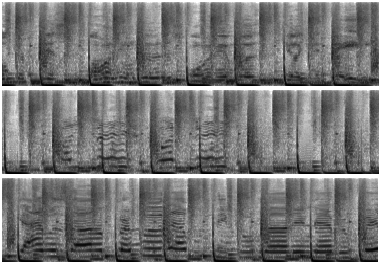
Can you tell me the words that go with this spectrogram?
woke up this morning, good as morning was judgment day. What what. Sky was all purple, there people running everywhere.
